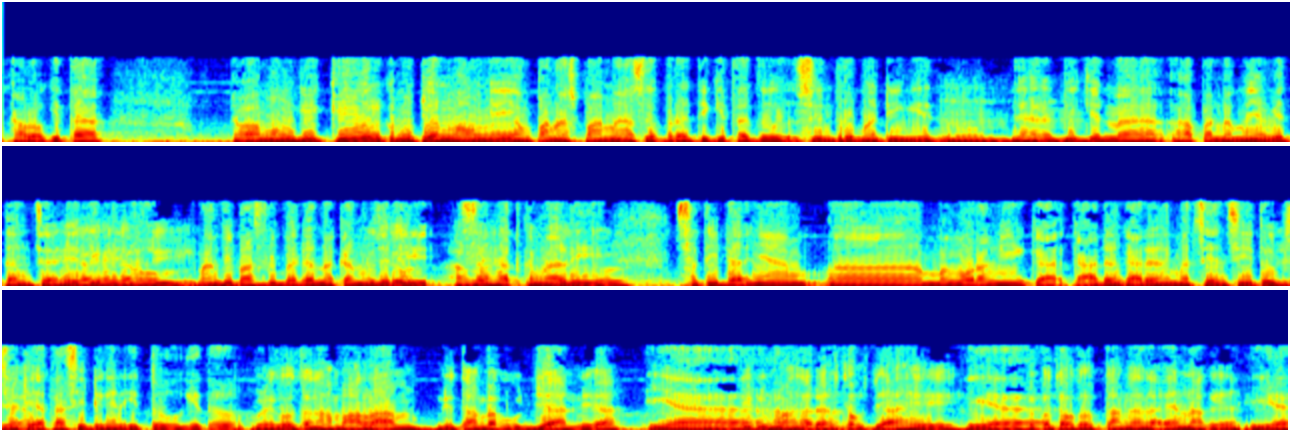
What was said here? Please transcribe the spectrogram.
kalau kita uh, menggigil kemudian maunya yang panas-panas, ya berarti kita tuh sindroma dingin. Hmm, Nah, hmm. bikinlah apa namanya wedang jahe diminum. tadi. Nanti pasti badan akan Betul, menjadi hangat. sehat kembali. Betul. Setidaknya uh, mengurangi ke- keadaan-keadaan emergensi itu bisa Iya. diatasi dengan itu, gitu. Boleh kalau tengah malam ditambah hujan ya. Iya. Di rumah nggak ada stok jahe. Iya. Kalau stok tangga nggak enak ya. Iya,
